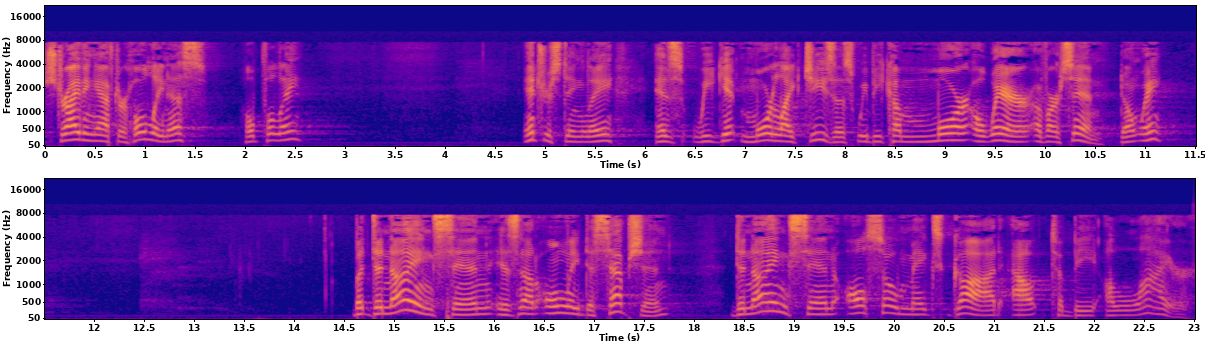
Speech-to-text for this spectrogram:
striving after holiness, hopefully, interestingly, as we get more like Jesus, we become more aware of our sin, don't we? But denying sin is not only deception, denying sin also makes God out to be a liar.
